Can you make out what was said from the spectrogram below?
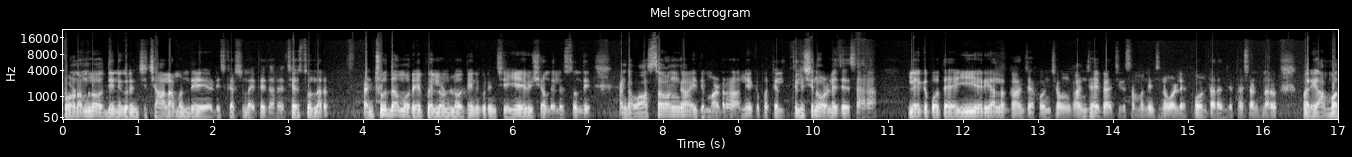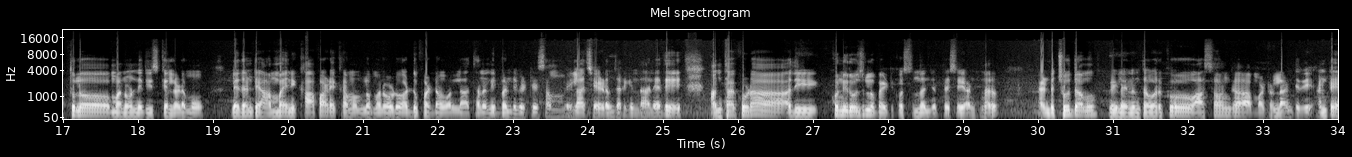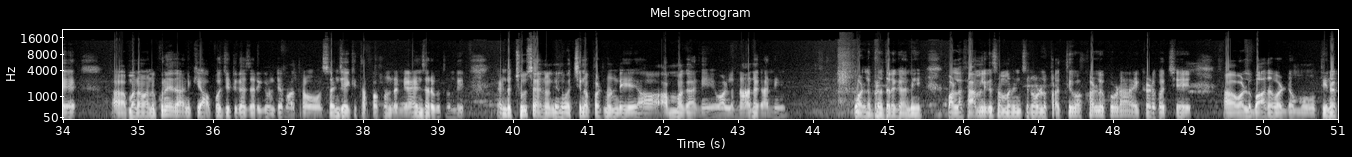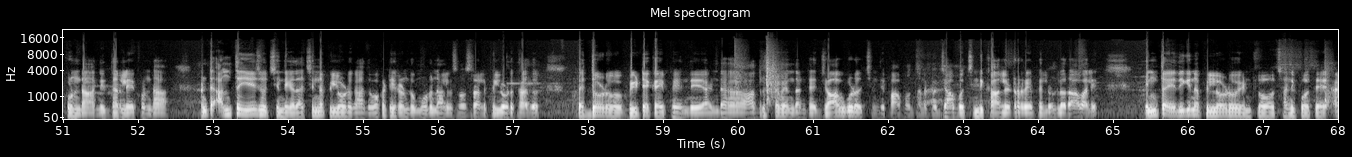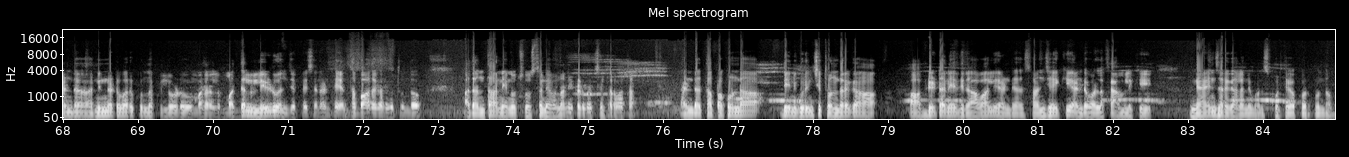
కోణంలో దీని గురించి చాలామంది డిస్కషన్ అయితే చేస్తున్నారు. అండ్ చూద్దాము రేపు ఎల్లుండిలో దీని గురించి ఏ విషయం తెలుస్తుంది. అండ్ వాస్తవంగా ఇది మర్డరా లేకపోతే తెలిసిన వాళ్ళే చేశారా? లేకపోతే ఈ ఏరియాలో గాంజా కొంచెం గంజాయి బ్యాచ్కి సంబంధించిన వాళ్ళు ఎక్కువ ఉంటారని చెప్పేసి అంటున్నారు. మరి ఆ మత్తులో మనోడిని తీసుకెళ్ళడము లేదంటే ఆ అమ్మాయిని కాపాడే క్రమంలో మనోడు అడ్డుపడడం వల్ల తనని ఇబ్బంది పెట్టేసాం ఇలా చేయడం జరిగిందా అనేది అంతా కూడా అది కొన్ని రోజుల్లో బయటకు వస్తుందని చెప్పేసి అంటున్నారు. అండ్ చూద్దాము వీలైనంత వరకు వాస్తవంగా మర్డర్ లాంటిది. అంటే మనం అనుకునే దానికి ఆపోజిట్గా జరిగి ఉంటే మాత్రం సంజయ్కి తప్పకుండా న్యాయం జరుగుతుంది. అండ్ చూశాను నేను వచ్చినప్పటి నుండి అమ్మ కానీ వాళ్ళ నాన్న కానీ వాళ్ళ బ్రదర్ కానీ వాళ్ళ ఫ్యామిలీకి సంబంధించిన వాళ్ళు ప్రతి ఒక్కళ్ళు కూడా ఇక్కడికి వచ్చి వాళ్ళు బాధపడ్డము తినకుండా నిద్ర లేకుండా అంటే అంత ఏజ్ వచ్చింది కదా. చిన్న పిల్లోడు కాదు ఒకటి రెండు మూడు నాలుగు సంవత్సరాల పిల్లోడు కాదు. పెద్దోడు బీటెక్ అయిపోయింది అండ్ అదృష్టం ఏంటంటే జాబ్ కూడా వచ్చింది పాపం తనకు. జాబ్ వచ్చింది కాల్ లెటర్ రేపు ఎల్లుండిలో రావాలి. ఇంత ఎదిగిన పిల్లోడు ఇంట్లో చనిపోతే అండ్ నిన్నటి వరకు ఉన్న పిల్లోడు మన మధ్యలో లేడు అని చెప్పేసి అంటే ఎంత బాధ కలుగుతుందో. అదంతా నేను చూస్తూనే ఉన్నాను ఇక్కడికి వచ్చిన తర్వాత. అండ్ తప్పకుండా దీని గురించి తొందరగా అప్డేట్ అనేది రావాలి. అండ్ సంజయ్కి అండ్ వాళ్ళ ఫ్యామిలీకి న్యాయం జరగాలని మనస్ఫూర్తిగా కోరుకుందాం.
